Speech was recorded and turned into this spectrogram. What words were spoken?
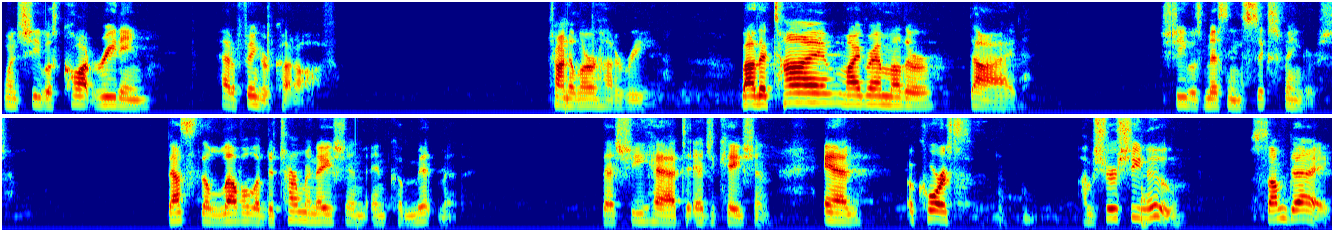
when she was caught reading, had a finger cut off, trying to learn how to read. By the time my grandmother died, she was missing six fingers. That's the level of determination and commitment that she had to education. And of course, I'm sure she knew someday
